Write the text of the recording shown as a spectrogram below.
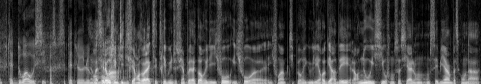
Et peut-être doit aussi, parce que c'est peut-être le, bah, moment. c'est là où j'ai une petite différence voilà, avec ces tribunes. Je suis un peu d'accord, Rudy. Il faut, il, faut, il faut un petit peu réguler, regarder. Alors nous, ici, au Fonds social, on, le sait bien, parce qu'on a,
